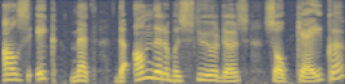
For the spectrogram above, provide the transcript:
als ik met de andere bestuurders zou kijken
